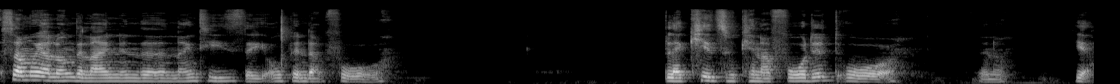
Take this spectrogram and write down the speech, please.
somewhere along the line in the 90s, they opened up for black kids who can afford it or, you know, yeah,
